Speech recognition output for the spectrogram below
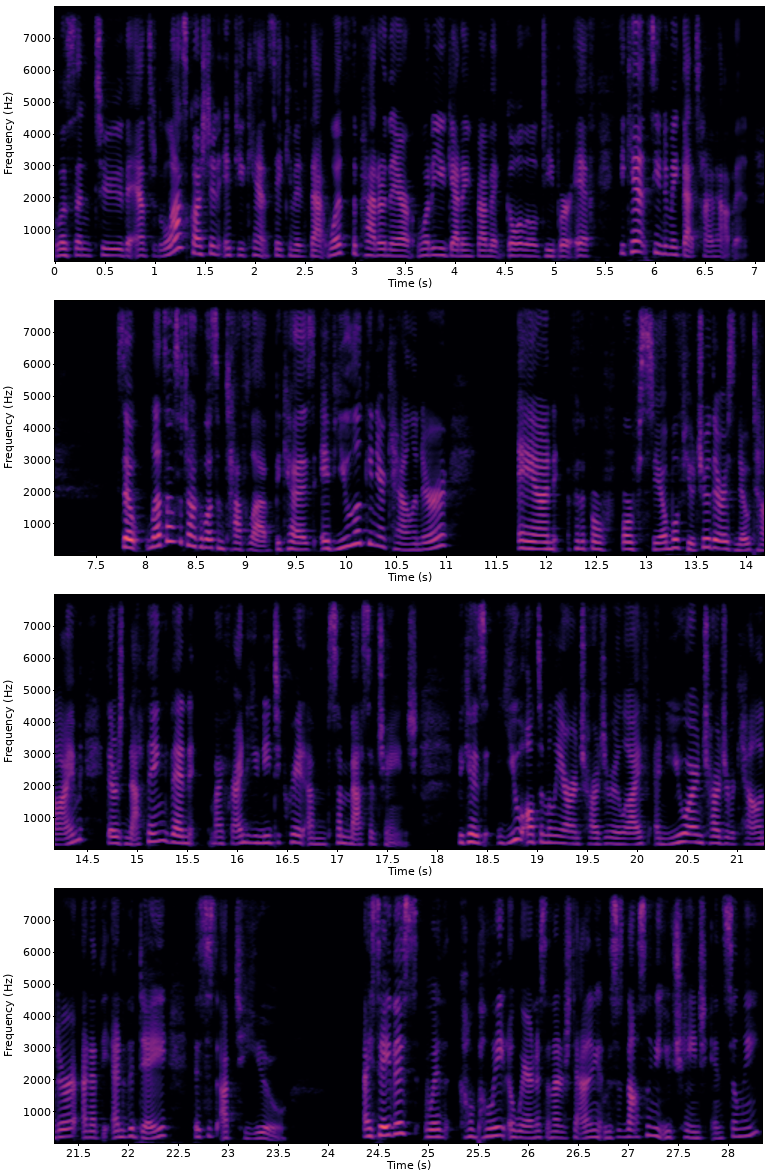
listen to the answer to the last question. If you can't stay committed to that, what's the pattern there? What are you getting from it? Go a little deeper if you can't seem to make that time happen. So let's also talk about some tough love because if you look in your calendar and for the foreseeable future, there is no time, there's nothing, then my friend, you need to create um, some massive change because you ultimately are in charge of your life and you are in charge of your calendar. And at the end of the day, this is up to you. I say this with complete awareness and understanding. This is not something that you change instantly.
